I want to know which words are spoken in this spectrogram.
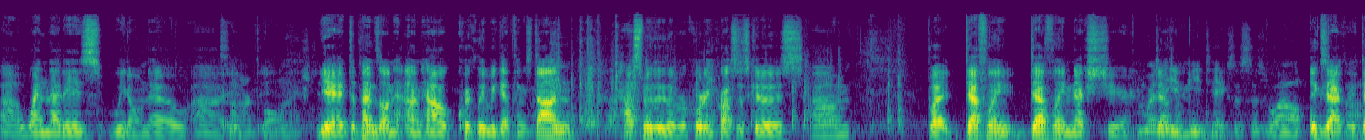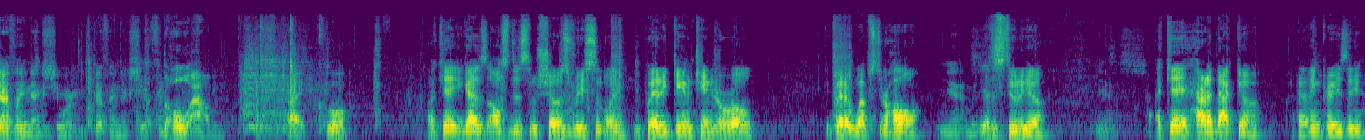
Uh, when that is, we don't know. Uh, Summer, it- fall next year. Yeah, it depends on on how quickly we get things done, how smoothly the recording process goes. Um, but definitely, definitely next year. Where definitely. the EP takes us as well. Exactly, Uh, definitely it's next year. Definitely next year for the whole album. All right, cool. Okay, you guys also did some shows recently. You played a Game Changer World. You played at Webster Hall Yes. We did. at the studio. Yes. Okay, how did that go? Anything crazy?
